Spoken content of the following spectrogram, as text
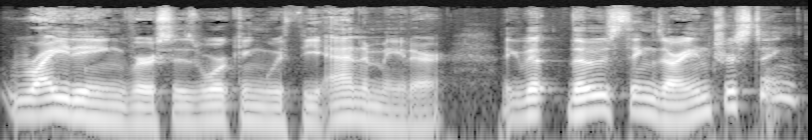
writing versus working with the animator. Like th- those things are interesting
